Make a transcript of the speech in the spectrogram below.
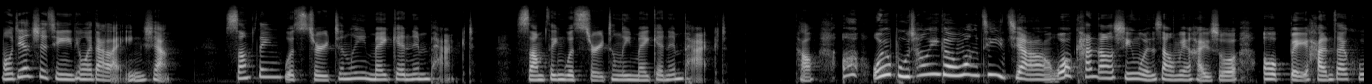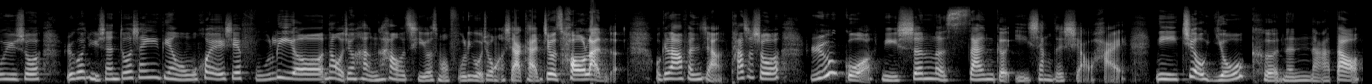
某件事情一定会带来影响。Something would certainly make an impact. Something would certainly make an impact. 好哦，我又补充一个忘记讲，我有看到新闻上面还说，哦，北韩在呼吁说，如果女生多生一点，我们会有一些福利哦。那我就很好奇，有什么福利？我就往下看，就超烂的。我跟大家分享，他是说，如果你生了三个以上的小孩，你就有可能拿到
